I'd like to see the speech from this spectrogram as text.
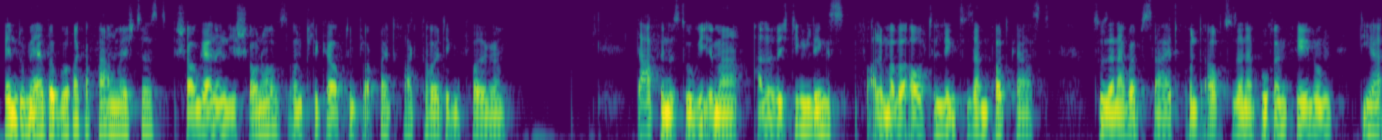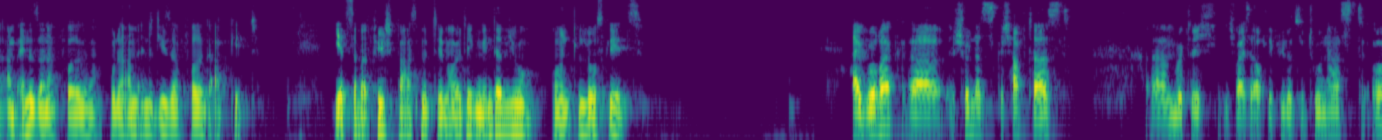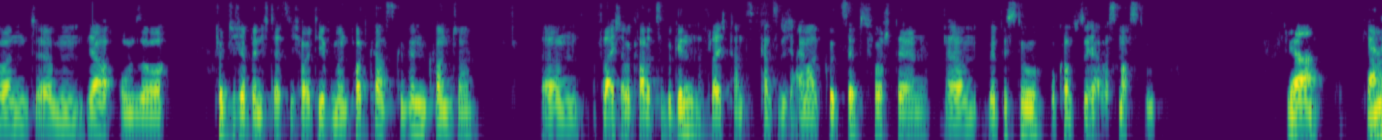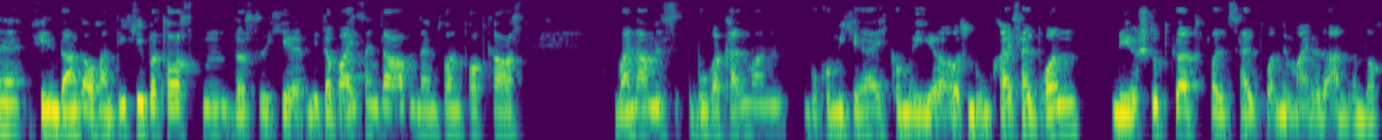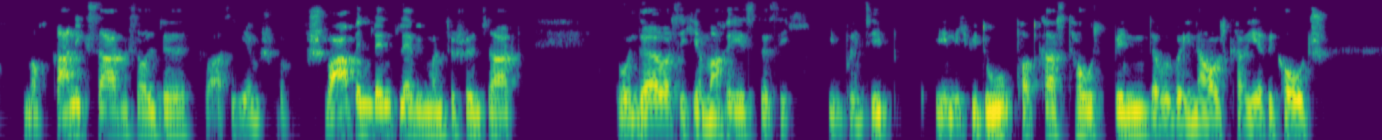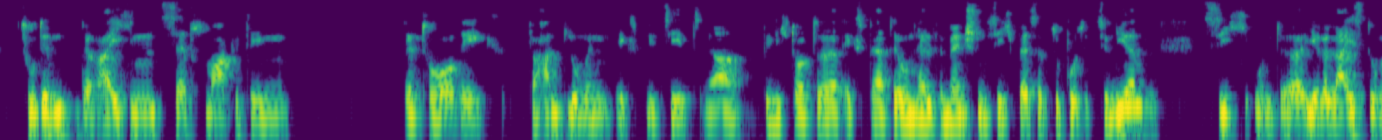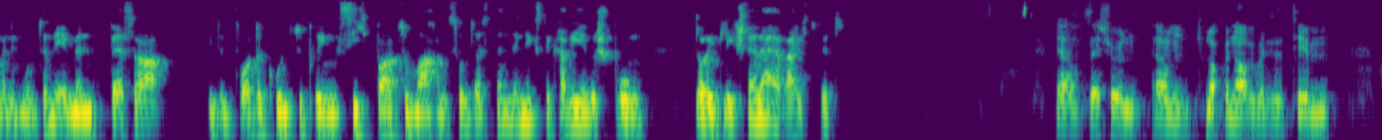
Wenn du mehr über Burak erfahren möchtest, schau gerne in die Show Notes und klicke auf den Blogbeitrag der heutigen Folge. Da findest du wie immer alle richtigen Links, vor allem aber auch den Link zu seinem Podcast, zu seiner Website und auch zu seiner Buchempfehlung, die er am Ende seiner Folge oder am Ende dieser Folge abgibt. Jetzt aber viel Spaß mit dem heutigen Interview und los geht's. Hi Burak, äh, schön, dass du es geschafft hast. Ähm, wirklich, ich weiß auch, wie viel du zu tun hast und ähm, ja, umso glücklicher bin ich, dass ich heute hier für meinen Podcast gewinnen konnte. Ähm, vielleicht aber gerade zu Beginn, vielleicht kannst, kannst, du dich einmal kurz selbst vorstellen. Wer bist du? Wo kommst du her? Was machst du? Ja, gerne. Vielen Dank auch an dich, lieber Thorsten, dass ich hier mit dabei sein darf in deinem tollen Podcast. Mein Name ist Burak Kallmann. Wo komme ich her? Ich komme hier aus dem Umkreis Heilbronn, Nähe Stuttgart, falls Heilbronn dem einen oder anderen doch noch gar nichts sagen sollte. Quasi hier im Schwabenländler, wie man so schön sagt. Und äh, was ich hier mache, ist, dass ich im Prinzip ähnlich wie du Podcast-Host bin, darüber hinaus Karrierecoach zu den Bereichen Selbstmarketing, Rhetorik, Verhandlungen explizit, ja, bin ich dort äh, Experte und helfe Menschen, sich besser zu positionieren, sich und äh, ihre Leistungen im Unternehmen besser in den Vordergrund zu bringen, sichtbar zu machen, so dass dann der nächste Karrieresprung deutlich schneller erreicht wird. Ja, sehr schön. Ähm, ich bin noch genau über diese Themen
